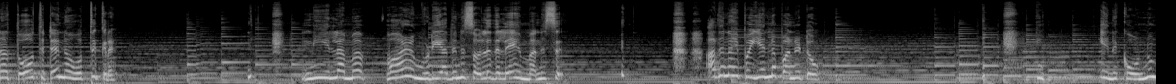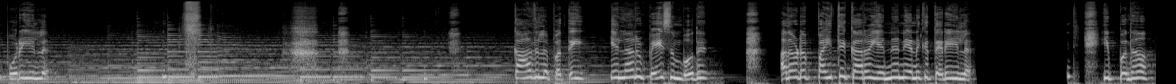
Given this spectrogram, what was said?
நான் தோத்துட்டேன் நான் ஒத்துக்கிறேன். நீ இல்லாம வாழ முடியாதுன்னு சொல்லுதுல என் மனசு. அத நான் இப்ப என்ன பண்ணட்டும்? எனக்கு ஒன்னும் புரியல. காதல பத்தி எல்லாரும் பேசும்போது அதோட பைத்தியக்காரம் என்னன்னு எனக்கு தெரியல. இப்பதான்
